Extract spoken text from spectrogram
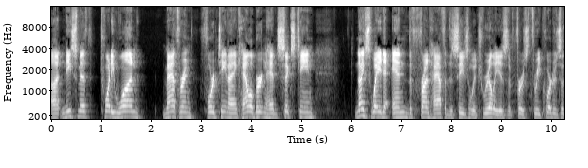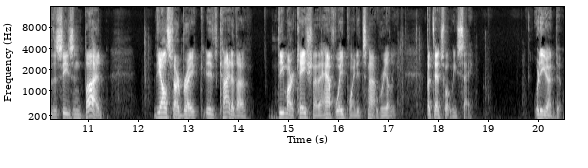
uh, Nesmith 21, Mathurin 14. I think Halliburton had 16. Nice way to end the front half of the season, which really is the first three quarters of the season. But the All Star break is kind of the demarcation of the halfway point. It's not really, but that's what we say. What are you going to do?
